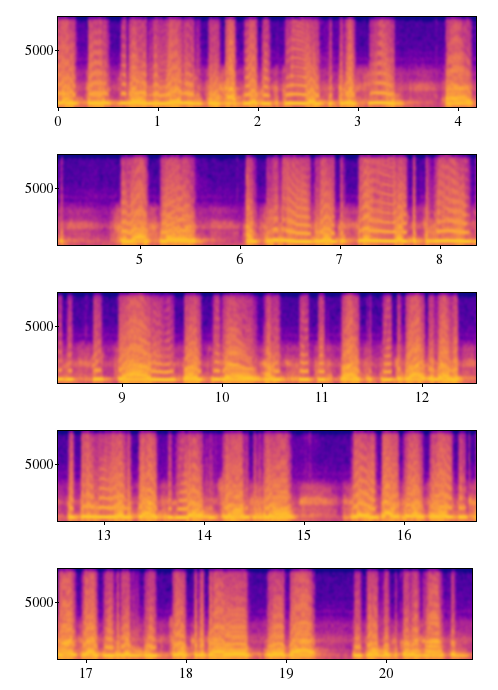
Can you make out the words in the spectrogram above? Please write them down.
like the, you know, in the running to have Love Is Blue as the perfume ad for Ralph Lauren. And Dino was like so like thrilled. He was freaked out. He was like, you know, having sleepless nights with the excitement of it. But then we went out to the Elton John song. So that was the last time I was in contact with him, was talking about all, all that was almost going to happen.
